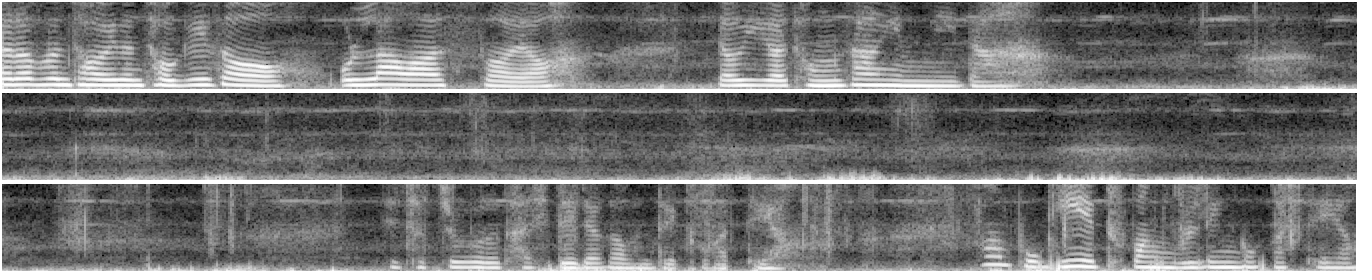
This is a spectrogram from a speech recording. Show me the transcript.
여러분, 저희는 저기서 올라왔어요. 여기가 정상입니다. 이제 저쪽으로 다시 내려가면 될 것 같아요. 아, 모기에 두 방 물린 것 같아요.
